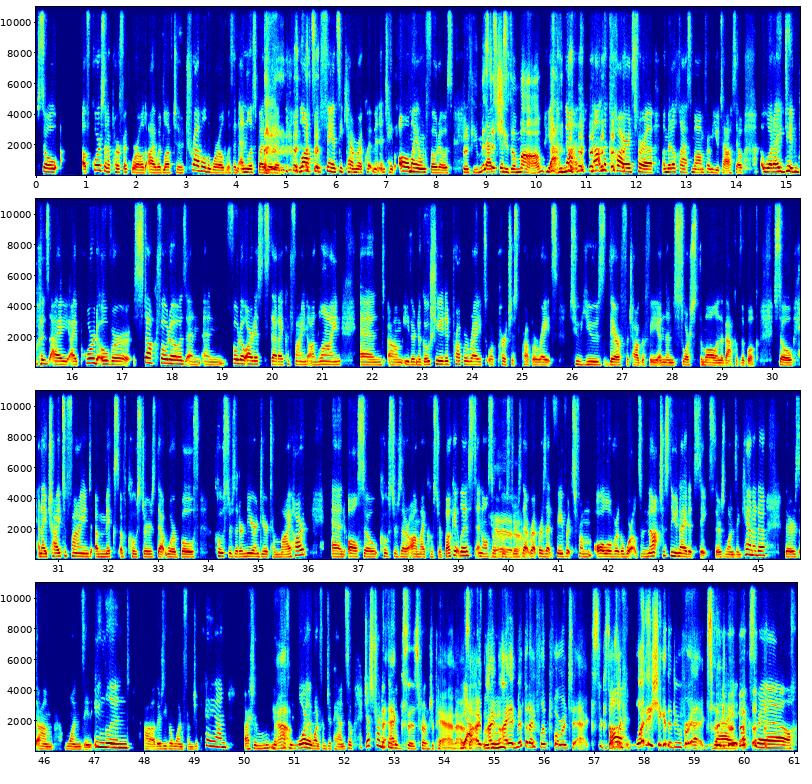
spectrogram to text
So of course, in a perfect world, I would love to travel the world with an endless budget and lots of fancy camera equipment and take all my own photos. But if you missed That's it, just, she's a mom. yeah, not not in the cards for a, a middle class mom from Utah. So what I did was I I poured over stock photos and and photo artists that I could find online and um, either negotiated proper rights or purchased proper rights to use their photography and then sourced them all in the back of the book. So, and I tried to find a mix of coasters that were both coasters that are near and dear to my heart and also coasters that are on my coaster bucket list and also yeah. coasters that represent favorites from all over the world. So not just the united states. There's ones in canada. There's um, ones in england. Uh, there's even one from japan actually yeah. possibly more than one from Japan. So just trying to think X of, is from Japan. I was yeah. I, mm-hmm. I, I, admit that I flipped forward to X because I was uh, like, ah. what is she gonna do for X? right, X rail.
